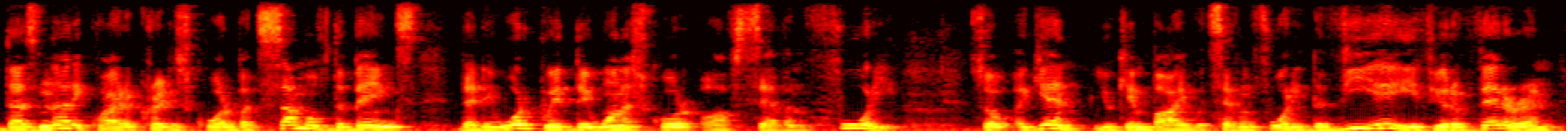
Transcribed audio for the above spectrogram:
does not require a credit score, but some of the banks that they work with, they want a score of 740. So again, you can buy with 740. The VA, if you're a veteran,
